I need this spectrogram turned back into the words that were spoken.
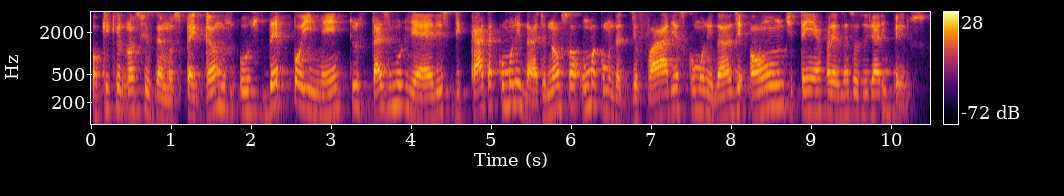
o que, que nós fizemos? Pegamos os depoimentos das mulheres de cada comunidade, não só uma comunidade, de várias comunidades onde tem a presença dos garimpeiros.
